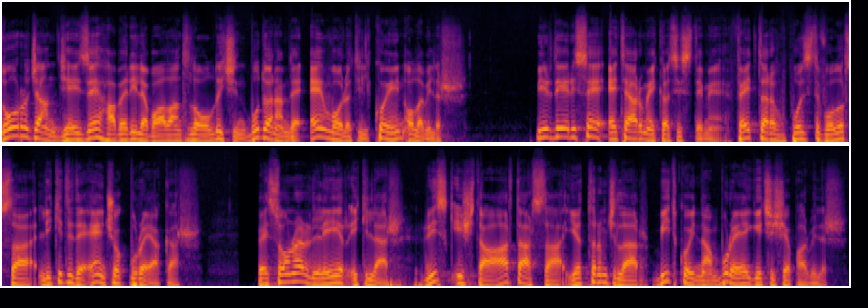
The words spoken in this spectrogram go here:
Doğrucan CZ haberiyle bağlantılı olduğu için bu dönemde en volatil coin olabilir. Bir diğer ise Ethereum ekosistemi. Fed tarafı pozitif olursa likidi de en çok buraya akar. Ve sonra Layer 2'ler. Risk iştahı artarsa yatırımcılar Bitcoin'den buraya geçiş yapabilir.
